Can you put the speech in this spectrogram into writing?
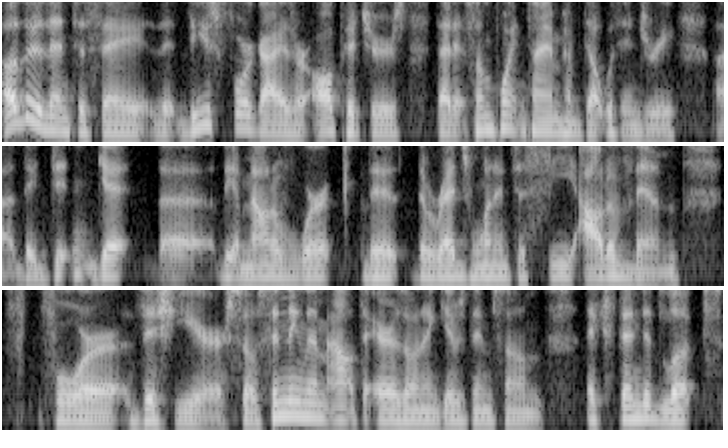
other than to say that these four guys are all pitchers that at some point in time have dealt with injury. Uh, they didn't get the the amount of work that the Reds wanted to see out of them f- for this year. So sending them out to Arizona gives them some extended looks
